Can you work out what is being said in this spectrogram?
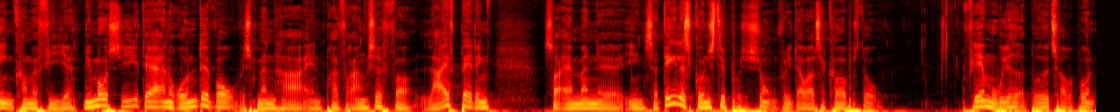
1,4. Vi må sige, at det er en runde, hvor hvis man har en præference for live betting, så er man øh, i en særdeles gunstig position, fordi der jo altså kan opstå flere muligheder, både top og bund,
